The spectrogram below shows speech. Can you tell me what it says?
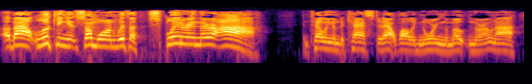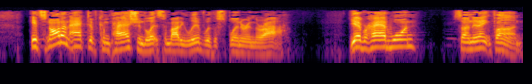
about looking at someone with a splinter in their eye and telling them to cast it out while ignoring the mote in their own eye, it's not an act of compassion to let somebody live with a splinter in their eye. You ever had one? Son, it ain't fun.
